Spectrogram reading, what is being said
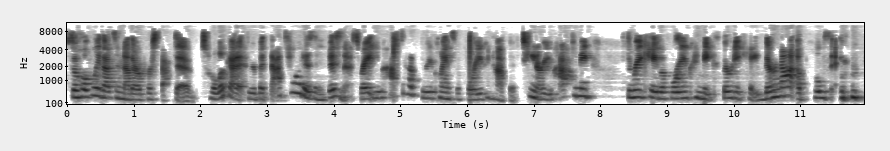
So hopefully that's another perspective to look at it through, but that's how it is in business, right? You have to have three clients before you can have 15 or you have to make 3K before you can make 30K. They're not opposing,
